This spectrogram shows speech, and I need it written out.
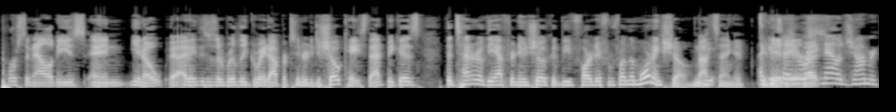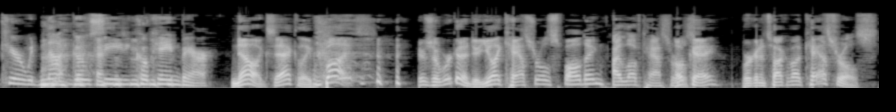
personalities and you know i think this is a really great opportunity to showcase that because the tenor of the afternoon show could be far different from the morning show. I'm not yeah, saying it i can tell you right now john mercure would not go see cocaine bear. No exactly. But here's what we're going to do. You like casseroles spalding? I love casseroles. Okay. We're going to talk about casseroles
